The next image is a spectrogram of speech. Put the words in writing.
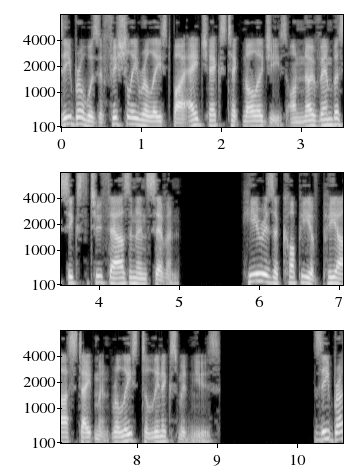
Xebra was officially released by HX Technologies on November 6, 2007. Here is a copy of PR statement released to LinuxMedNews. Xebra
